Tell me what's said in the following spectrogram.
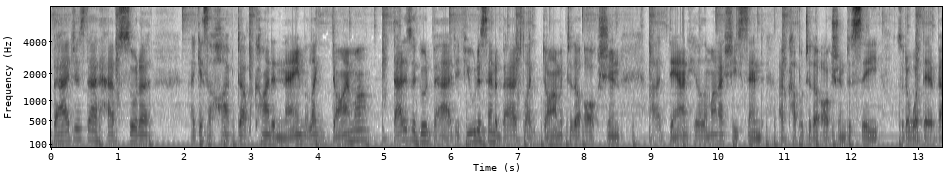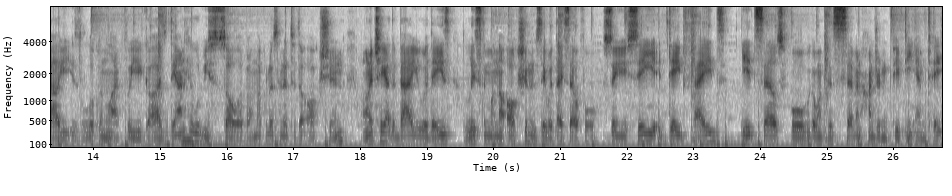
badges that have sort of, I guess a hyped up kind of name like Dimer that is a good badge. If you were to send a badge like Dimer to the auction, uh, Downhill, I might actually send a couple to the auction to see sort of what their value is looking like for you guys. Downhill would be solid, but I'm not going to send it to the auction. I want to check out the value of these, list them on the auction and see what they sell for. So you see Deep Fades, it sells for, we're going for 750 MT.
